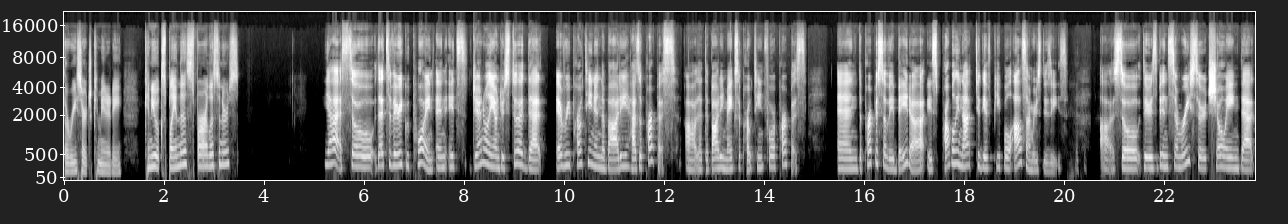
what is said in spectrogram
the research community. Can you explain this for our listeners? Yeah, so that's a very good point. And it's generally understood that every protein in the body has a purpose, uh, that the body makes a protein for a purpose. And the purpose of A beta is probably not to give people Alzheimer's disease. Uh, so there's been some research showing that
